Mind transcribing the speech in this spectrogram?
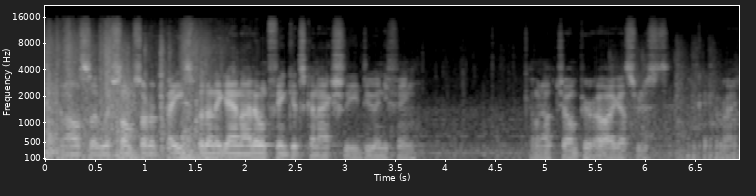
And also with some sort of pace, but then again, I don't think it's to actually do anything. Can we not jump here? Oh, I guess we're just... Okay, right.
